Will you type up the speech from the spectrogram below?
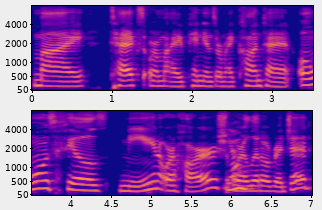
my text or my opinions or my content almost feels mean or harsh yeah. or a little rigid,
